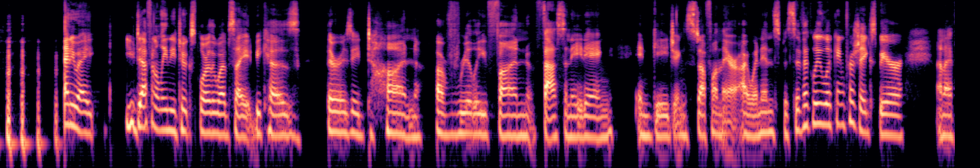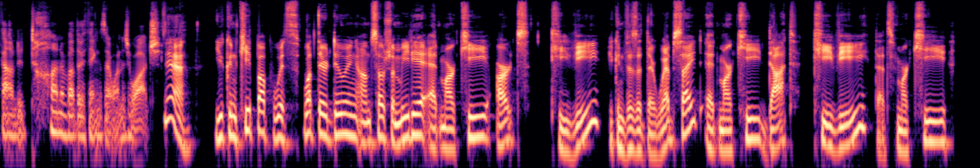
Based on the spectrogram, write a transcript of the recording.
anyway, you definitely need to explore the website because there is a ton of really fun, fascinating, engaging stuff on there. I went in specifically looking for Shakespeare and I found a ton of other things I wanted to watch. Yeah. You can keep up with what they're doing on social media at Marquee Arts TV. You can visit their website at marquee.tv. That's marquee.tv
